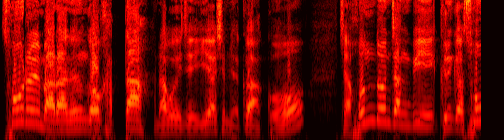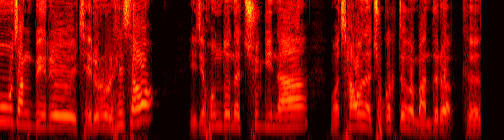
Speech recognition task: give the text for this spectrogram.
소를 말하는 것 같다라고 이제 이해하시면 될 것 같고 자 혼돈 장비 그러니까 소 장비를 재료로 해서 이제 혼돈의 축이나 뭐 차원의 촉각 등을 만들어 그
